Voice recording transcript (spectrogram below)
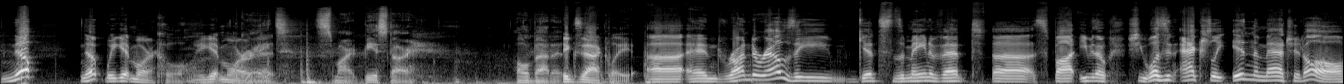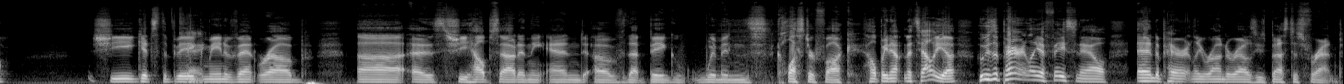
Nope, nope. We get more. Cool. We get more Great. of it. Smart. Be a star. All about it. Exactly. Uh, and Ronda Rousey gets the main event uh, spot, even though she wasn't actually in the match at all. She gets the big Okay. main event rub uh, as she helps out in the end of that big women's clusterfuck, helping out Natalya, who's apparently a face now, and apparently Ronda Rousey's bestest friend.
